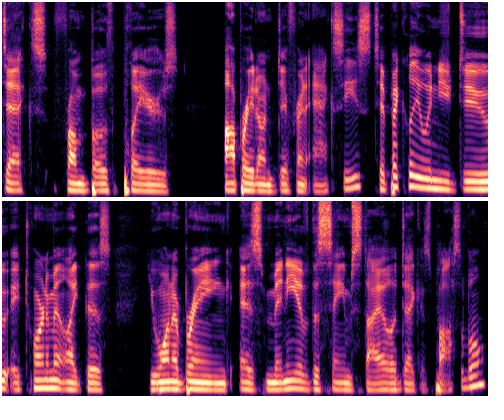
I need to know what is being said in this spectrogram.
decks from both players operate on different axes. Typically, when you do a tournament like this, you want to bring as many of the same style of deck as possible.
